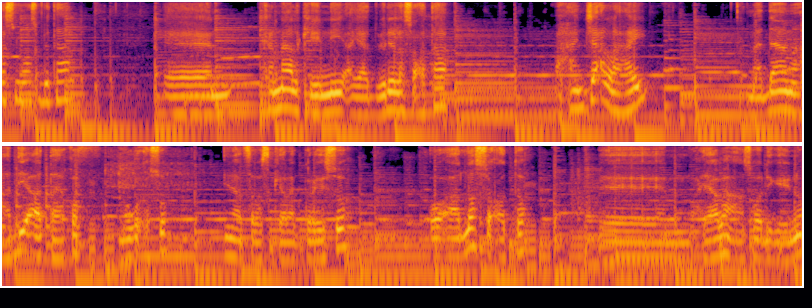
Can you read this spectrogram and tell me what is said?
cosmo hospital. Kanaalkeenii ayaad weli la socotaa waxaan jeclahay maadaama haddii aad tahay qof nagu cusub inaad sabaskarab garayso oo aad la socoto waxyaabaha aan soo dhigayno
